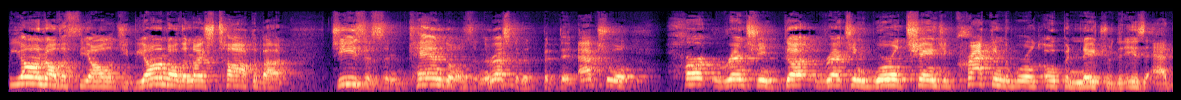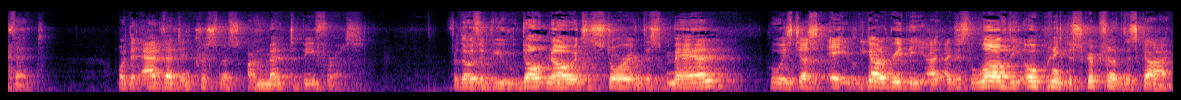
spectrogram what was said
Beyond all the theology, beyond all the nice talk about Jesus and candles and the rest of it, but the actual heart wrenching, gut wrenching, world changing, cracking the world open nature that is Advent, or that Advent and Christmas are meant to be for us. For those of you who don't know, it's a story of this man who is just a, you got to read the, I, I just love the opening description of this guy.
